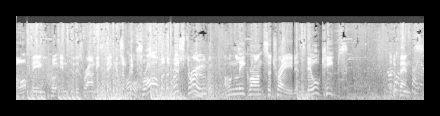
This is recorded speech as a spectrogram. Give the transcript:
A lot being put into this round. He's taken some Oh. control, but the push through only grants a trade. It still keeps the defense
